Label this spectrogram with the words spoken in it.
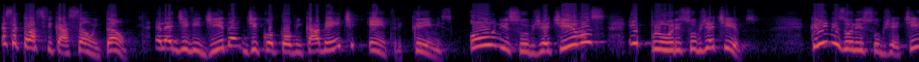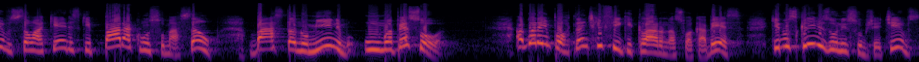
Essa classificação, então, ela é dividida dicotomicamente entre crimes unissubjetivos e plurissubjetivos. Crimes unissubjetivos são aqueles que, para a consumação, basta no mínimo uma pessoa. Agora é importante que fique claro na sua cabeça que nos crimes unissubjetivos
